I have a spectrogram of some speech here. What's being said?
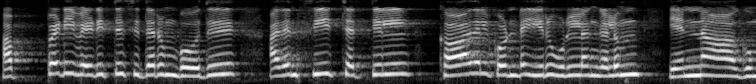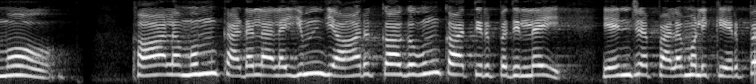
அப்படி வெடித்து சிதறும்போது அதன் சீச்சத்தில் காதல் கொண்ட இரு உள்ளங்களும் என்ன ஆகுமோ? காலமும் கடல் அலையும் யாருக்காகவும் காத்திருப்பதில்லை என்ற பழமொழிக்கேற்ப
